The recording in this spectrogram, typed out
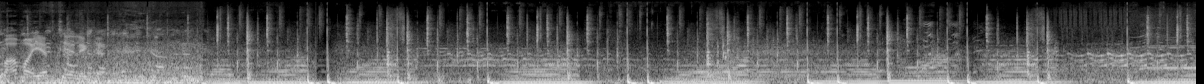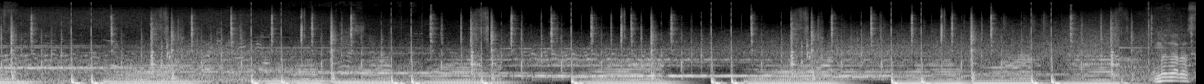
Мама, я в телеке. Ми зараз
